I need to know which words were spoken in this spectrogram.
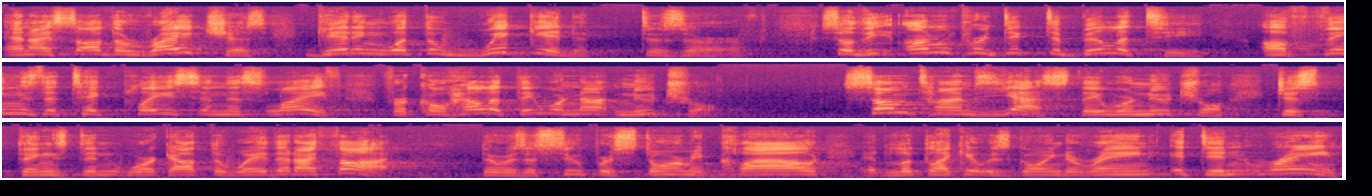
and I saw the righteous getting what the wicked deserved. So the unpredictability of things that take place in this life, for Kohelet, they were not neutral. Sometimes, yes, they were neutral. Just things didn't work out the way that I thought. There was a super stormy cloud. It looked like it was going to rain. It didn't rain.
